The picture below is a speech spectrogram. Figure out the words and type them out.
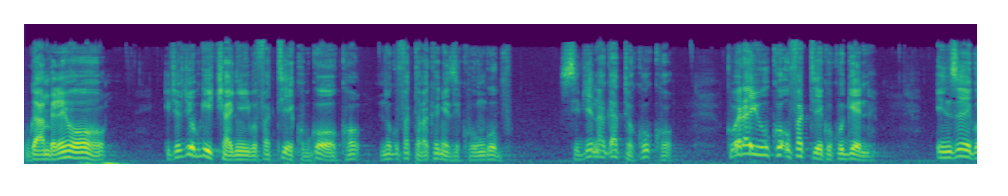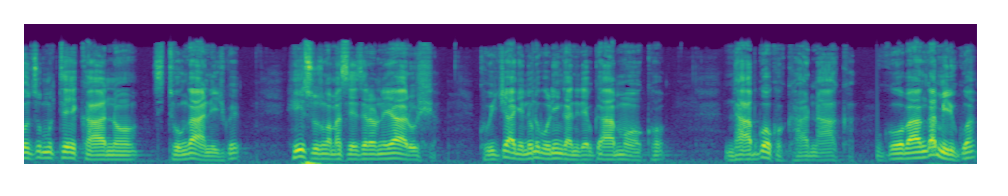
Ubwa mbere hoho ivyo by'ubwicanyi bufatiye ku bwoko no gufata abakenyezi ku nguvu. Sibye na gato kuko kubera yuko ufatiye ku kugene inzego z'umutekano zitunganijwe hisuzwa amasezerano yarusha. Ku bijanye n'uburinganire bw'amoko nta bwoko kanaka. Ubwo bangamirwa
